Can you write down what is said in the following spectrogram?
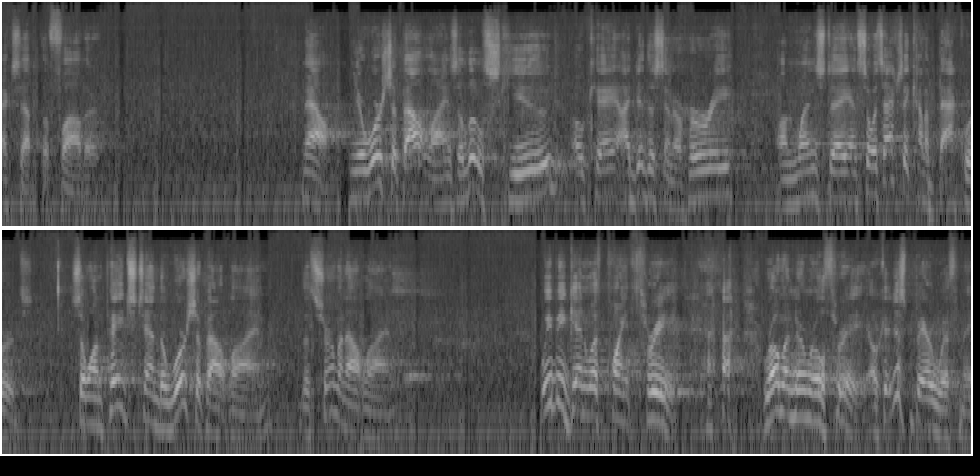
except the Father. Now, your worship outline is a little skewed, okay? I did this in a hurry on Wednesday, and so it's actually kind of backwards. So on page 10, the worship outline, the sermon outline, we begin with point three, Roman numeral three. Okay, just bear with me.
